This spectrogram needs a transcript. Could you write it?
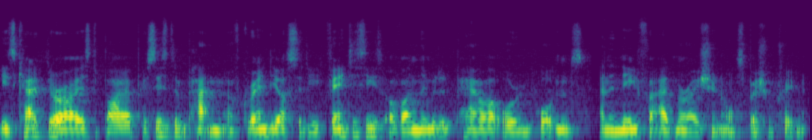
is characterized by a persistent pattern of grandiosity, fantasies of unlimited power or importance, and the need for admiration or special treatment.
